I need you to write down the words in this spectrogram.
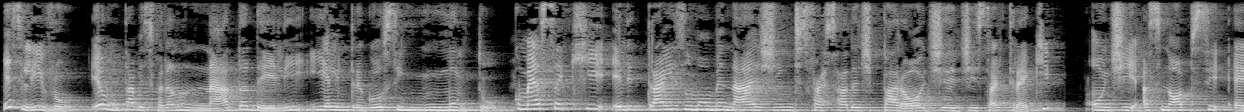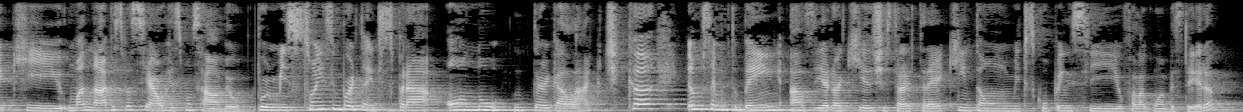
Esse livro, eu não estava esperando nada dele e ele entregou-se muito. Começa que ele traz uma homenagem disfarçada de paródia de Star Trek, onde a sinopse é que uma nave espacial responsável por missões importantes para a ONU Intergaláctica, eu não sei muito bem as hierarquias de Star Trek, então me desculpem se eu falar alguma besteira.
